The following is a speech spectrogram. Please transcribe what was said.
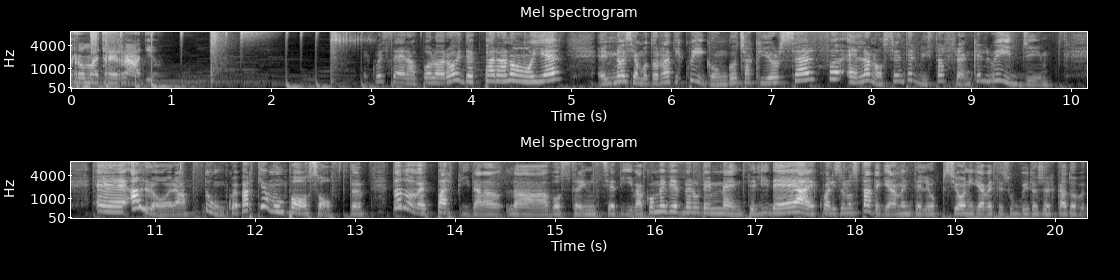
Roma 3 Radio E questa era Polaroid e Paranoie e noi siamo tornati qui con Go Chuck Yourself e la nostra intervista a Frank e Luigi. E allora, dunque, partiamo un po' soft. Da dove è partita la, la vostra iniziativa? Come vi è venuta in mente l'idea e quali sono state chiaramente le opzioni che avete subito cercato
